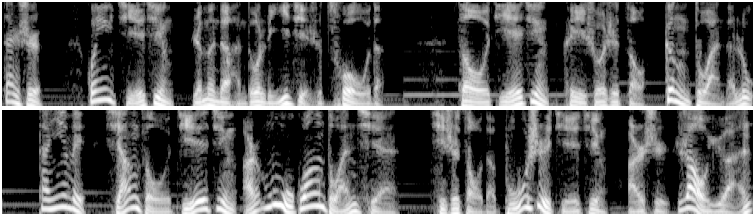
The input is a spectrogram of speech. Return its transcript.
但是，关于捷径，人们的很多理解是错误的。走捷径可以说是走更短的路，但因为想走捷径而目光短浅，其实走的不是捷径，而是绕远。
